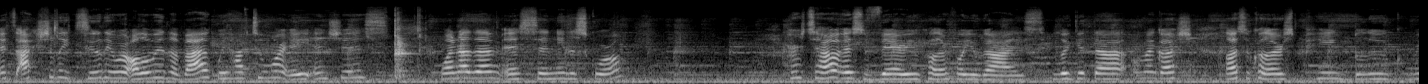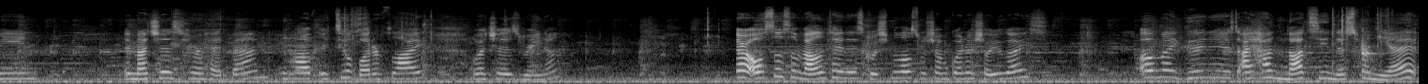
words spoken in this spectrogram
It's actually two. They were all the way in the back. We have two more 8 inches. One of them is Sydney the squirrel. Her tail is very colorful, you guys. Look at that. Oh my gosh. Lots of colors. Pink, blue, green. It matches her headband. We have a teal butterfly, which is Reina. There are also some Valentine's Day Squishmallows, which I'm going to show you guys. Oh my goodness, I have not seen this one yet.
